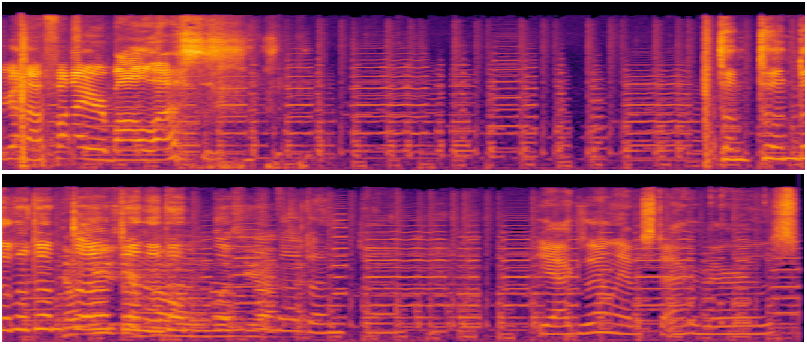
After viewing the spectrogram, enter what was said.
You're gonna fireball us. Dun, dun, dun, dun, dun, dun, dun, dun, dun, dun. Yeah, because I only have a stack of arrows.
